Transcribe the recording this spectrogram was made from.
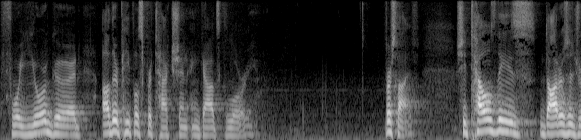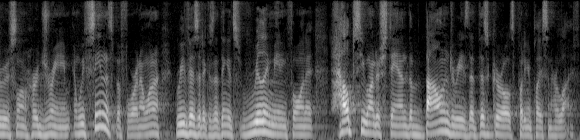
for your good other people's protection, and God's glory. Verse 5. She tells these daughters of Jerusalem her dream, and we've seen this before, and I want to revisit it because I think it's really meaningful and it helps you understand the boundaries that this girl is putting in place in her life.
